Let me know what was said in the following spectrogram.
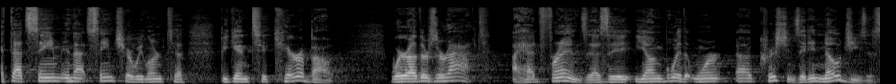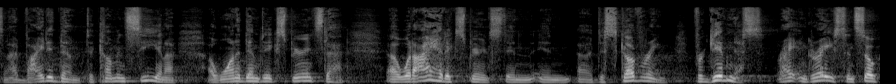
At that same, in that same chair, we learn to begin to care about where others are at. I had friends as a young boy that weren't uh, Christians. They didn't know Jesus, and I invited them to come and see, and I, I wanted them to experience that. Uh, what I had experienced in, in uh, discovering forgiveness, right, and grace. And so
